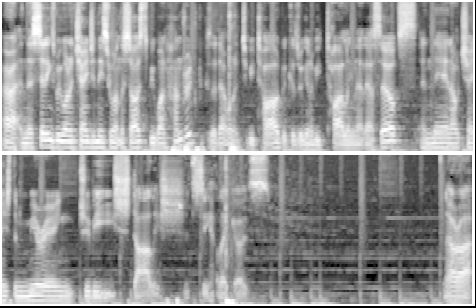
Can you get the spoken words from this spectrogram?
All right, and the settings we want to change in this, we want the size to be 100 because I don't want it to be tiled because we're going to be tiling that ourselves. And then I'll change the mirroring to be stylish. Let's see how that goes. All right,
